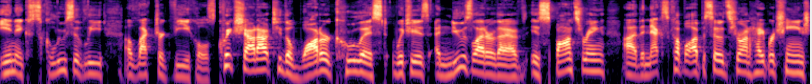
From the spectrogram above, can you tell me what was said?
in exclusively electric vehicles. Quick shout out to the Water Coolest, which is a newsletter that I've, is sponsoring uh, the next couple episodes here on Hyperchange,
